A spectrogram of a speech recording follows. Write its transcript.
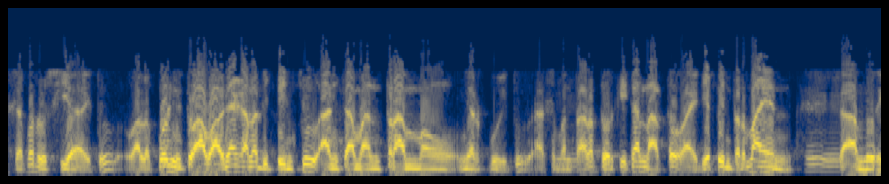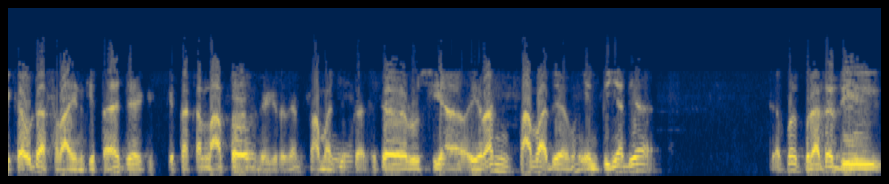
siapa Rusia itu walaupun itu awalnya karena dipicu ancaman Trump mau nyerbu itu ah, sementara Turki kan NATO ah, dia pinter main Hmm. ke Amerika udah serahin kita aja kita kan NATO ya gitu kan sama Iya. juga ke Rusia Iran sama dia intinya dia apa berada di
